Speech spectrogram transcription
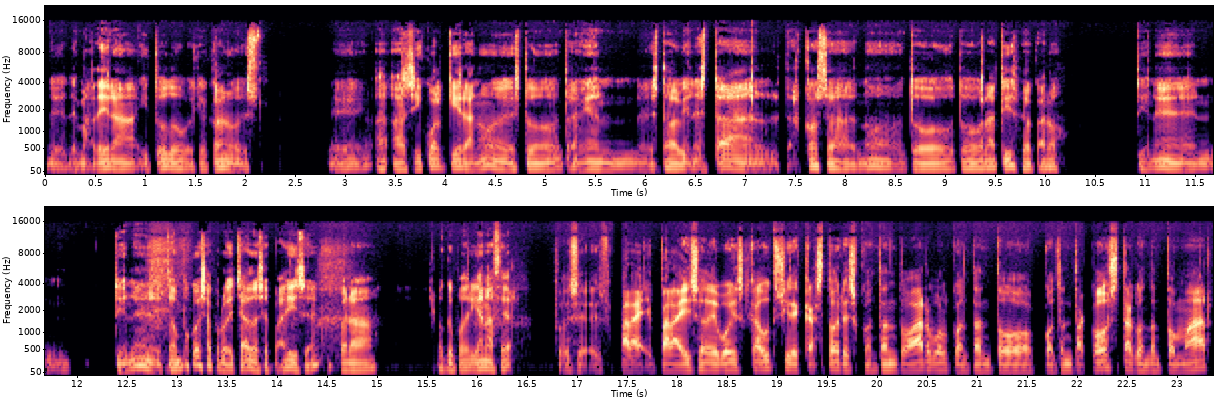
de- de madera y todo, que claro, es eh, así cualquiera, ¿no? Esto también estado de bienestar, estas cosas, ¿no? Todo, todo gratis, pero claro, tienen, tiene, está un poco desaprovechado ese país, ¿eh? Para lo que podrían hacer. Pues es para, paraíso de Boy Scouts y de castores, con tanto árbol, con tanto, con tanta costa, con tanto mar.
